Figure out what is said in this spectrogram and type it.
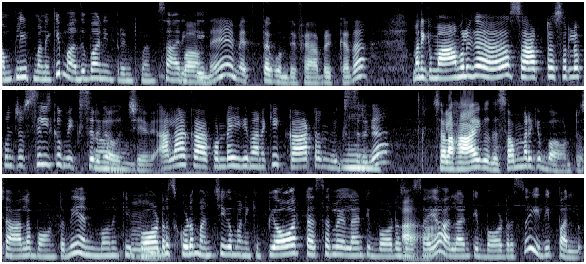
కంప్లీట్ మనకి మధుబాని ప్రింట్ మ్యామ్ సారీ బాగుంది మెత్తగా ఉంది ఫ్యాబ్రిక్ కదా. మనకి మామూలుగా సాఫ్ట్ అసర్లో కొంచెం సిల్క్ మిక్స్డ్గా వచ్చేవి. అలా కాకుండా ఇది మనకి కాటన్ మిక్స్డ్గా చాలా హాయిగా ఉంది. సమ్మర్కి బాగుంటుంది. చాలా బాగుంటుంది. అండ్ మనకి బార్డర్స్ కూడా మంచిగా మనకి ప్యూర్ టసర్లో ఎలాంటి బార్డర్స్ వస్తాయో అలాంటి బార్డర్స్ ఇది పళ్ళు.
